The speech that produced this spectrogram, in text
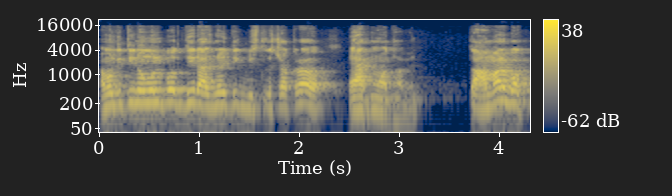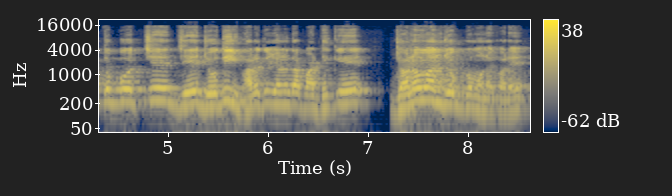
এমনকি তৃণমূলপন্থী রাজনৈতিক বিশ্লেষকরাও একমত হবেন। তো আমার বক্তব্য হচ্ছে যে যদি ভারতীয় জনতা পার্টিকে জনগণ যোগ্য মনে করে,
